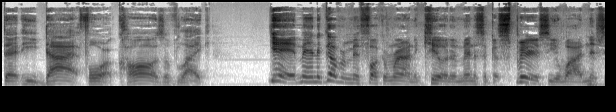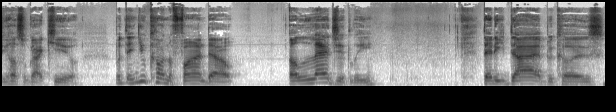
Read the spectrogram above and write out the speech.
that he died for a cause of like, yeah, man, the government fucking around and killed him, man. It's a conspiracy of why Nipsey Hussle got killed. But then you come to find out, allegedly, that he died because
